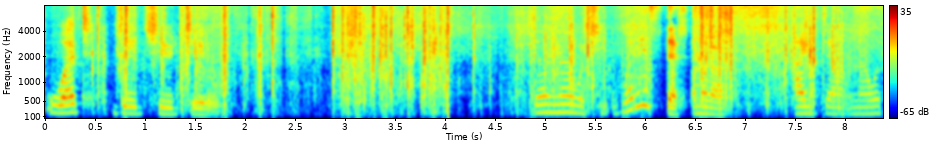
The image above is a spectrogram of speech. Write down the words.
What did you do? Don't know what she. What is this? Oh my gosh. I don't know what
